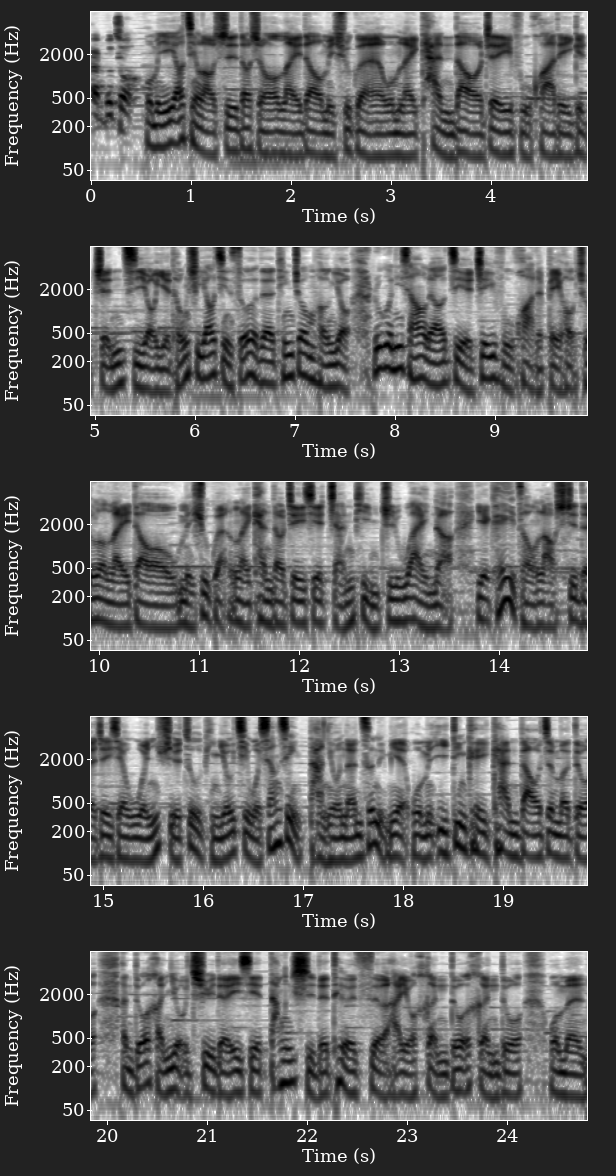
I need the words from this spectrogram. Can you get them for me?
很不错。我们也邀请老师到时候来到美术馆，我们来看到这一幅画的一个真迹哦，也同时邀请所有的听众朋友，如果你想要了解这一幅画的背后，除了来到美术馆来看。看到这些展品之外呢，也可以从老师的这些文学作品，尤其我相信大牛南村里面，我们一定可以看到这么多很多很有趣的一些当时的特色，还有很多很多我们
